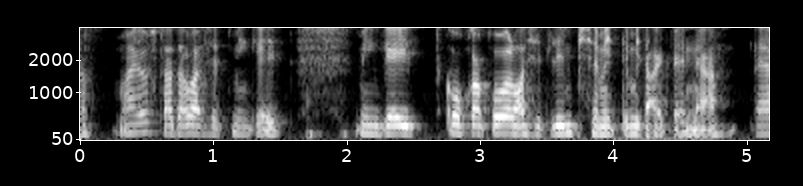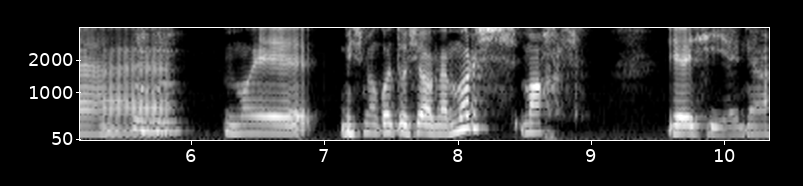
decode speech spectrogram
noh, ma ei osta tavaliselt mingeid, mingeid Coca-Colasid, limpse, mitte midagi, onju. Äh, mhm. mis me kodus joome, morss, mahl ja vesi, on ju,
